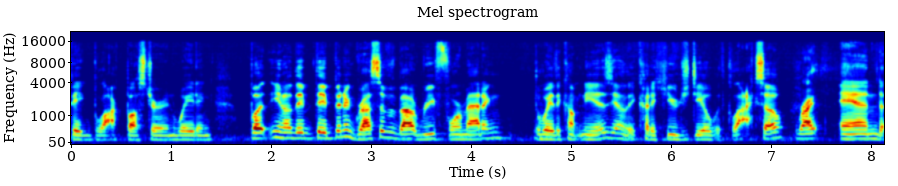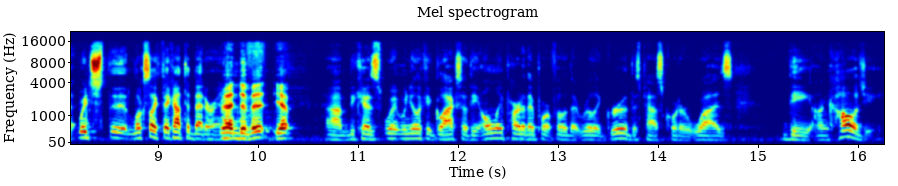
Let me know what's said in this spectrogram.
big blockbuster in waiting. But you know they've they've been aggressive about reformatting the way the company is. You know they cut a huge deal with Glaxo. Right. And Which the, looks like they got the better end. end of it. Yep. Um, because when, when you look at Glaxo, the only part of their portfolio that really grew this past quarter was the oncology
